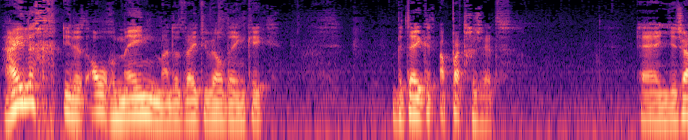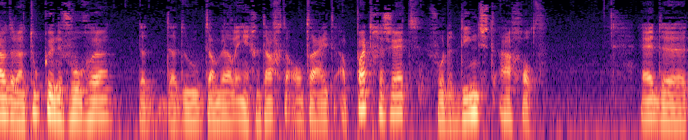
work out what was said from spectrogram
Heilig in het algemeen, maar dat weet u wel denk ik, betekent apart gezet. En je zou eraan toe kunnen voegen, dat, dat doe ik dan wel in gedachten altijd, apart gezet voor de dienst aan God. de,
